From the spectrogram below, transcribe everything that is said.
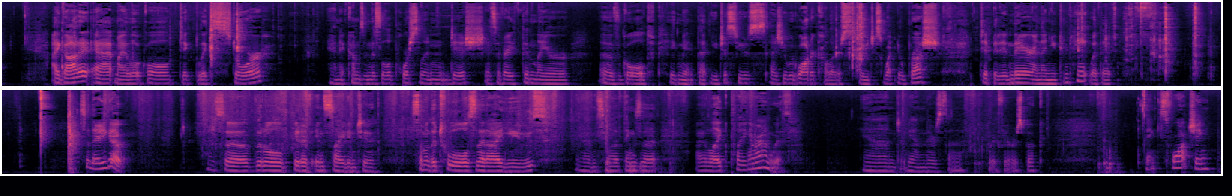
I got it at my local Dick Blick store, and it comes in this little porcelain dish. It's a very thin layer of gold pigment that you just use as you would watercolors. So you just wet your brush, dip it in there, and then you can paint with it. So there you go. That's a little bit of insight into some of the tools that I use and some of the things that I like playing around with. And again, there's the Wayfarer's book. Thanks for watching.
